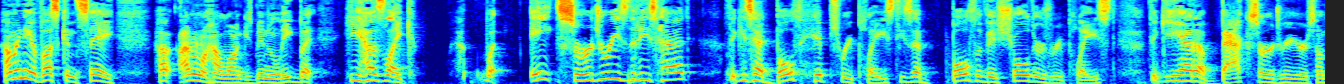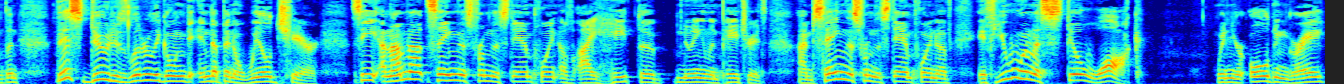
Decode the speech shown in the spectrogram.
How many of us can say, I don't know how long he's been in the league, but he has like, what, eight surgeries that he's had? I think he's had both hips replaced. He's had both of his shoulders replaced. I think he had a back surgery or something. This dude is literally going to end up in a wheelchair. See, and I'm not saying this from the standpoint of I hate the New England Patriots. I'm saying this from the standpoint of if you want to still walk when you're old and gray,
